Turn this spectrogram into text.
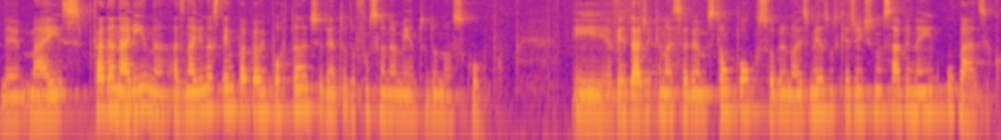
Né? Mas cada narina, as narinas têm um papel importante dentro do funcionamento do nosso corpo. E a verdade é que nós sabemos tão pouco sobre nós mesmos que a gente não sabe nem o básico.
